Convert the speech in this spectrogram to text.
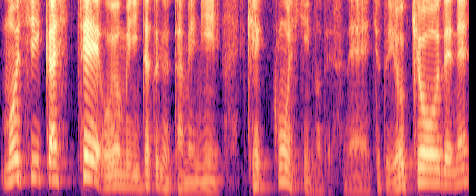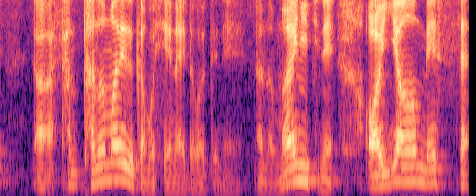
もしかしてお嫁に行った時のために、結婚式のですね、ちょっと余興でね、あ、頼まれるかもしれないと思ってね、あの、毎日ね、お嫁さ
